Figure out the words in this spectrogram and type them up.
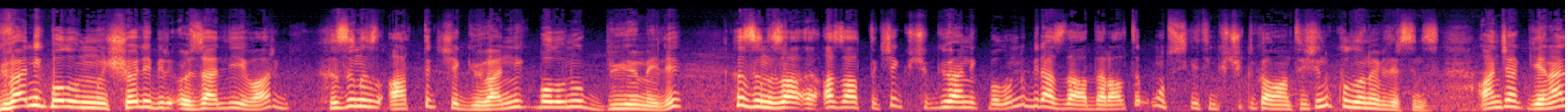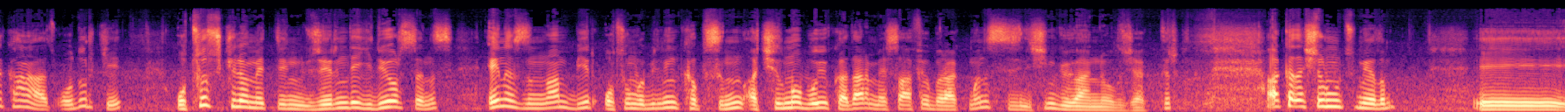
Güvenlik balonunun şöyle bir özelliği var. Hızınız arttıkça güvenlik balonu büyümeli. Hızınızı azalttıkça küçük güvenlik balonunu biraz daha daraltıp motosikletin küçüklük avantajını kullanabilirsiniz. Ancak genel kanaat odur ki 30 kilometrenin üzerinde gidiyorsanız en azından bir otomobilin kapısının açılma boyu kadar mesafe bırakmanız sizin için güvenli olacaktır. Arkadaşlar unutmayalım. Ee,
